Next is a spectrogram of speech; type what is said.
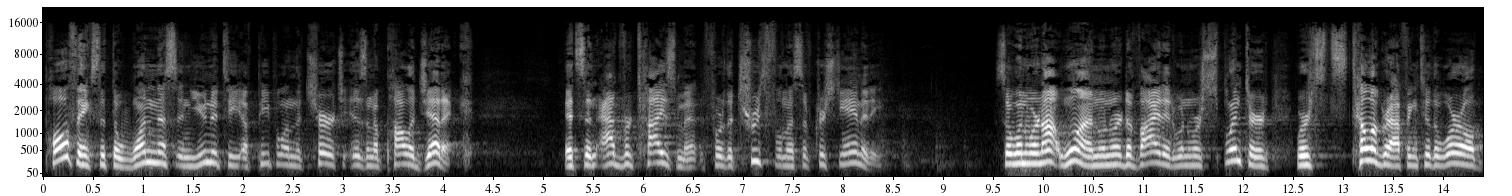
Paul thinks that the oneness and unity of people in the church is an apologetic. It's an advertisement for the truthfulness of Christianity. So when we're not one, when we're divided, when we're splintered, we're telegraphing to the world,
